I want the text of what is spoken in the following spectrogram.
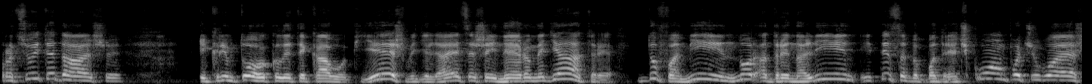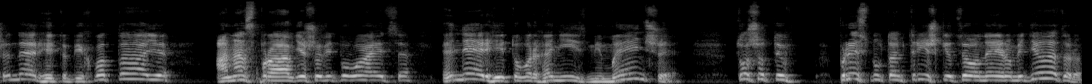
працюйте далі. І крім того, коли ти каву п'єш, виділяються ще й нейромедіатори: дофамін, норадреналін, і ти себе бодрячком почуваєш, енергії тобі хватає. А насправді що відбувається? Енергії то в організмі менше. То, що ти приснув там трішки цього нейромедіатора,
